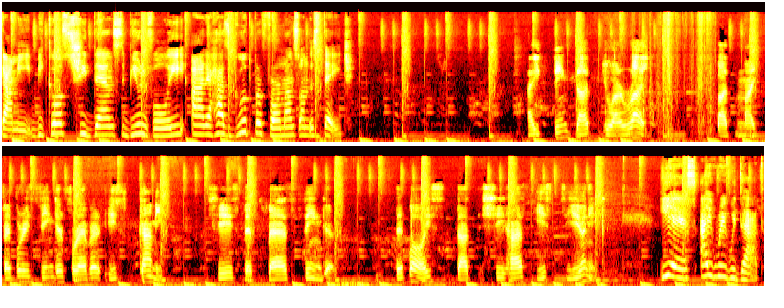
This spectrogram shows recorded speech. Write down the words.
Cami because she danced beautifully and has good performance on the stage. I think that you are right, but my favorite singer forever is Cami. She is the best singer. The voice that she has is unique. Yes, I agree with that.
